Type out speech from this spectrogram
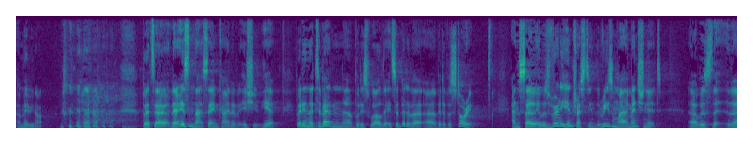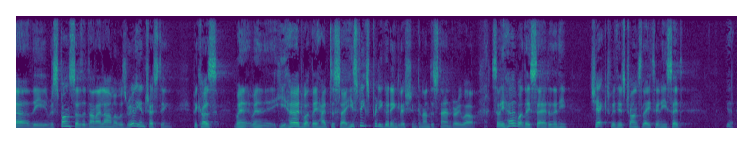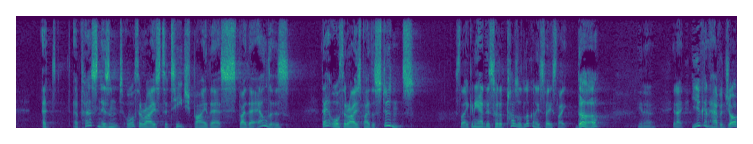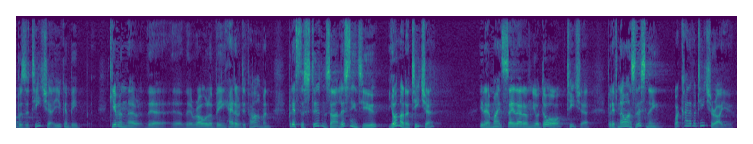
uh, maybe not. but uh, there isn't that same kind of issue here. But in the Tibetan uh, Buddhist world, it's a bit of a, a, bit of a story. And so it was really interesting. The reason why I mention it uh, was that the, the response of the Dalai Lama was really interesting because when, when he heard what they had to say, he speaks pretty good English and can understand very well. So he heard what they said, and then he checked with his translator, and he said, yeah, a, a person isn't authorized to teach by their, by their elders, they're authorized by the students. It's like, and he had this sort of puzzled look on his face, like, duh, you know. You know, you can have a job as a teacher, you can be given the, the, uh, the role of being head of department, but if the students aren't listening to you, you're not a teacher. You know, might say that on your door, teacher, but if no one's listening, what kind of a teacher are you?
